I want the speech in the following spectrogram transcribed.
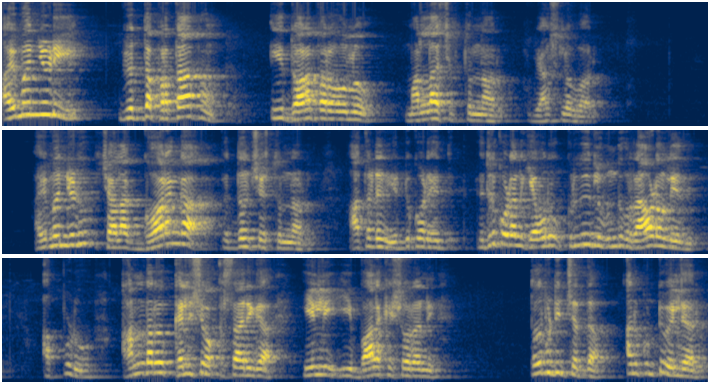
అభిమన్యుడి యుద్ధ ప్రతాపం ఈ ద్వారపర్వంలో మళ్ళా చెప్తున్నారు వ్యాసుల వారు. అభిమన్యుడు చాలా ఘోరంగా యుద్ధం చేస్తున్నాడు. అతడిని ఎడ్డుకో ఎదుర్కోవడానికి ఎవరు కురువీరులు ముందుకు రావడం లేదు. అప్పుడు అందరూ కలిసి ఒక్కసారిగా వెళ్ళి ఈ బాలకిషోరాన్ని తొదముట్టించేద్దాం అనుకుంటూ వెళ్ళారు.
